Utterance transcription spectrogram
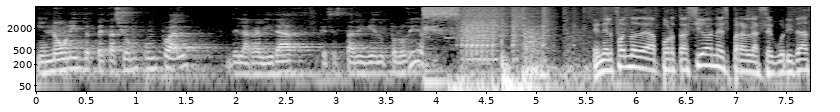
y no una interpretación puntual de la realidad que se está viviendo todos los días. En el Fondo de Aportaciones para la Seguridad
